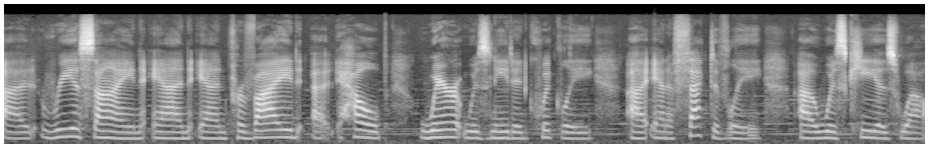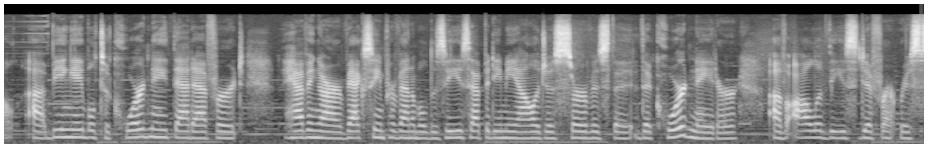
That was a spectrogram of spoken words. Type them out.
uh, reassign and, and provide uh, help where it was needed quickly uh, and effectively uh, was key as well. Uh, being able to coordinate that effort, having our vaccine preventable disease epidemiologist serve as the, the coordinator of all of these different responses,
